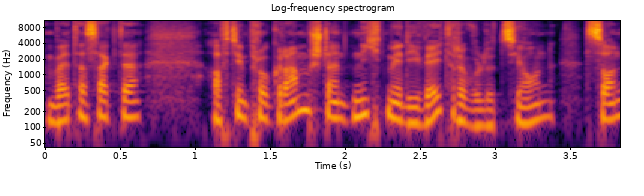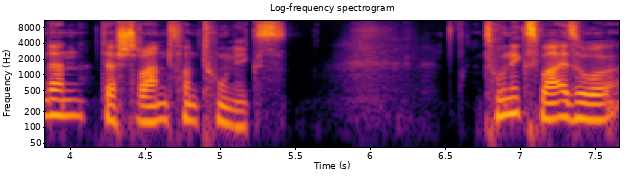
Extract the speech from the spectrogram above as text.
weiter sagt er, auf dem Programm stand nicht mehr die Weltrevolution, sondern der Strand von Tunix. Tunix war also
